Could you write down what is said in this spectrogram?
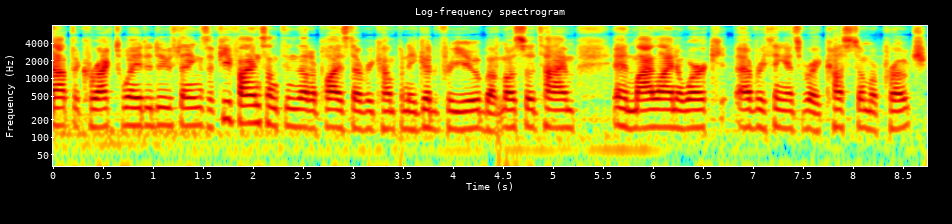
not the correct way to do things. If you find something that applies to every company, good for you. But most of the time, in my line of work, everything is a very custom approach,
